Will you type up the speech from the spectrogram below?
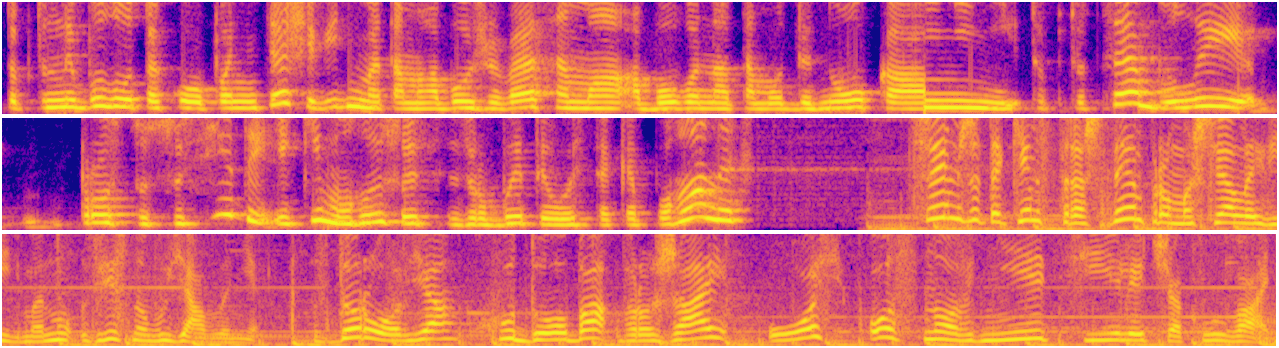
Тобто не було такого поняття, що відьма там або живе сама, або вона там одинока. Ні, ні, ні. Тобто, це були просто сусіди, які могли щось зробити ось таке погане. Чим же таким страшним промишляли відьми? Ну, звісно, в уявленні. Здоров'я, худоба, врожай ось основні цілі чаклувань.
